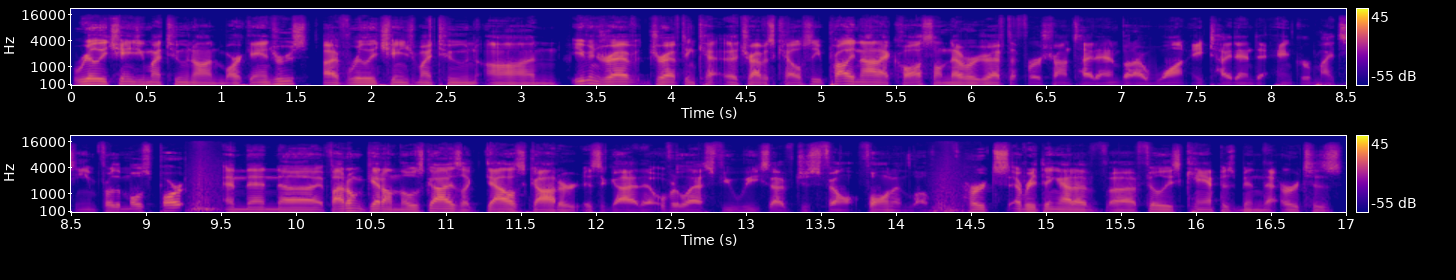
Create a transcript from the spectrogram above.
really changing my tune on Mark Andrews. I've really changed my tune on even dra- drafting uh, Travis Kelce. Probably not at cost. I'll never draft a first round tight end, but I want a tight end to anchor my team for the most part. And then uh, if I don't get on those guys, like Dallas Goedert is a guy that over the last few weeks I've just fell, fallen in love with. Hurts, everything out of uh, Philly's camp has been that Hurts has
